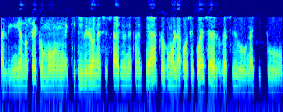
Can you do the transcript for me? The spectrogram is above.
alineándose como un equilibrio necesario en el Frente Amplio, como la consecuencia de lo que ha sido una actitud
